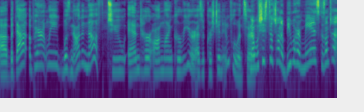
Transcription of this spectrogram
Uh, but that apparently was not enough to end her online career as a Christian influencer. Now, was she still trying to be with her mans? Because I'm trying.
